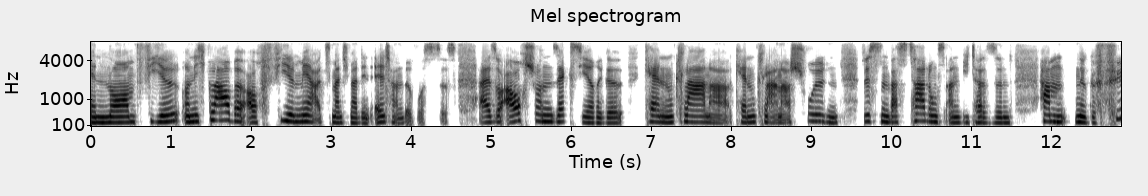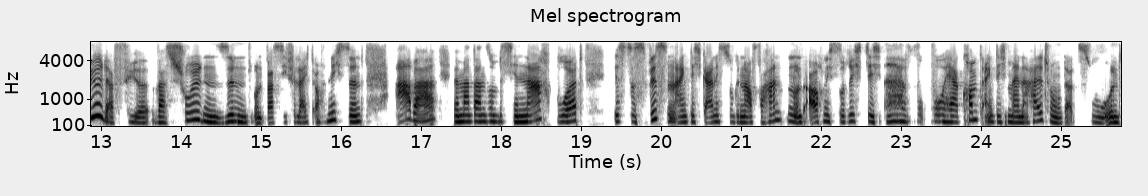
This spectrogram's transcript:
enorm viel und ich glaube auch viel mehr, als manchmal den Eltern bewusst ist. Also auch schon Sechsjährige kennen Klarna, kennen Klarna Schulden, wissen, was Zahlungsanbieter sind, haben ein Gefühl dafür, was Schulden sind und was sie vielleicht auch nicht sind. Aber wenn man dann so ein bisschen nachbohrt, ist das Wissen eigentlich gar nicht so genau vorhanden und auch nicht so richtig, äh, wo, woher kommt eigentlich meine Haltung dazu? Und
